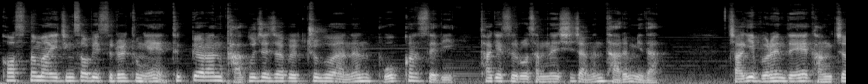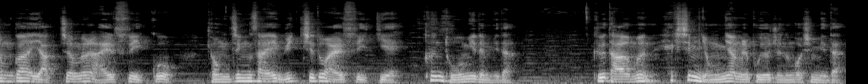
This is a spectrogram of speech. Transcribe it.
커스터마이징 서비스를 통해 특별한 가구 제작을 추구하는 보호 컨셉이 타겟으로 삼는 시장은 다릅니다. 자기 브랜드의 강점과 약점을 알 수 있고 경쟁사의 위치도 알 수 있기에 큰 도움이 됩니다. 그 다음은 핵심 역량을 보여주는 것입니다.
